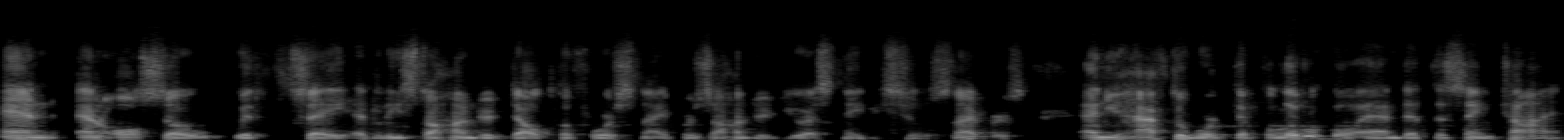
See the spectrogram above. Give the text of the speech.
and and also with say at least 100 delta force snipers 100 us navy seal snipers. And you have to work the political end at the same time.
